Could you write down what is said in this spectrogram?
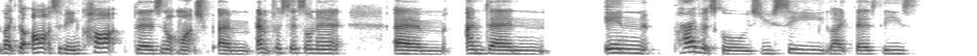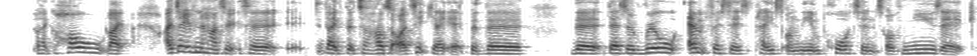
like the arts are being cut there's not much um emphasis on it. Um and then in private schools you see like there's these like whole like i don't even know how to to like to how to articulate it but the the there's a real emphasis placed on the importance of music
